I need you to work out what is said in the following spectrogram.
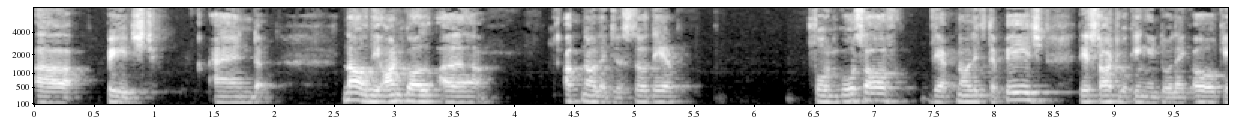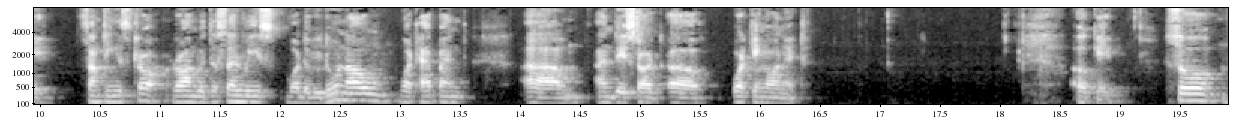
uh, paged, and now the on-call uh, acknowledges. So their phone goes off, they acknowledge the page, they start looking into like, oh, okay, something is wrong with the service. What do we do now? What happened? Um, and they start uh, working on it. Okay, so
